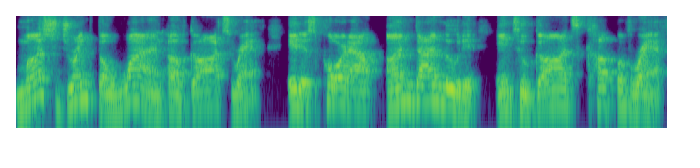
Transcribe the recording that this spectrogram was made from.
must drink the wine of God's wrath. It is poured out undiluted into God's cup of wrath,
